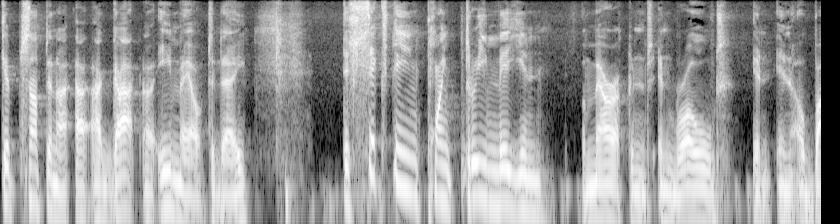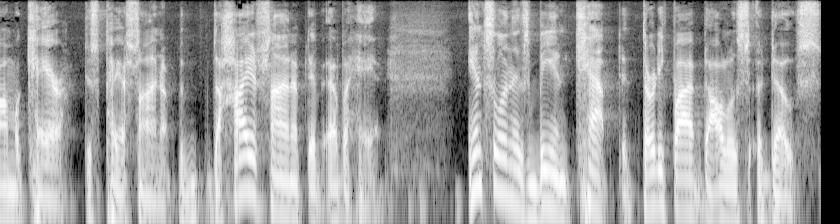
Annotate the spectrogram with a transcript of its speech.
get something I, I got an email today. The 16.3 million Americans enrolled in, in Obamacare this past sign up, the, the highest sign up they've ever had. Insulin is being capped at $35 a dose.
